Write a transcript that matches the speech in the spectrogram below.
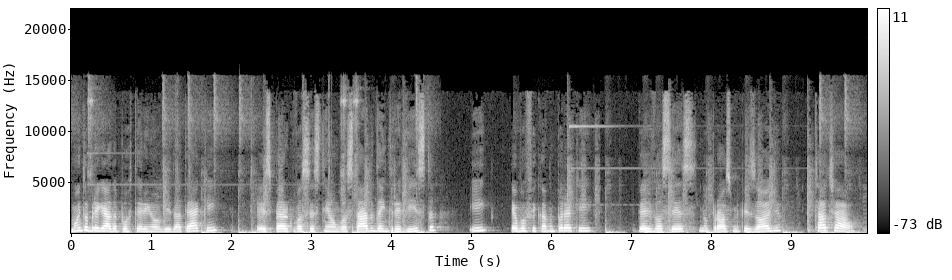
Muito obrigada por terem ouvido até aqui. Eu espero que vocês tenham gostado da entrevista e eu vou ficando por aqui. Vejo vocês no próximo episódio. Tchau, tchau!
